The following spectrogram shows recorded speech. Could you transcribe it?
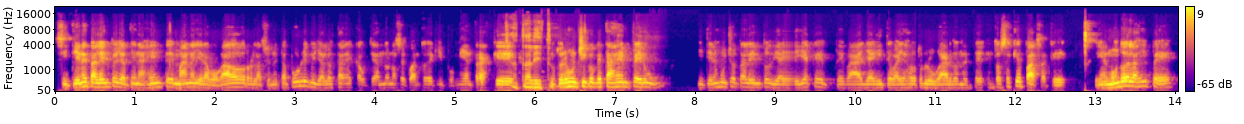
si tiene talento ya tiene agente, manager, abogado, relacionista público y ya lo están escauteando no sé cuántos equipos. Mientras que está listo. si tú eres un chico que estás en Perú y tienes mucho talento, de ahí a que te vayas y te vayas a otro lugar donde te... Entonces, ¿qué pasa? Que en el mundo de las IP,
